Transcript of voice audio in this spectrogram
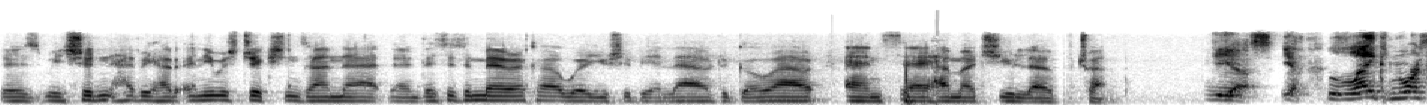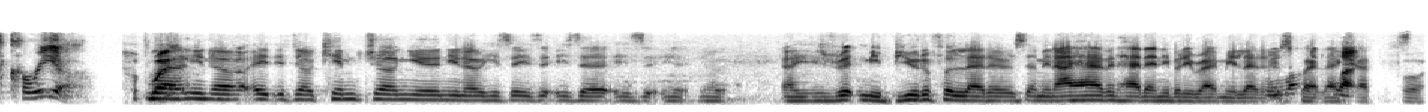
There's, we shouldn't have, have any restrictions on that. And this is America where you should be allowed to go out and say how much you love Trump. Yes, yeah, like North Korea. Well, you know, it, you know Kim Jong Un. You know, he's a, he's a, he's a, he's a, you know, uh, he's written me beautiful letters. I mean, I haven't had anybody write me letters quite like that before.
